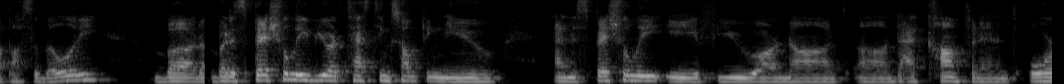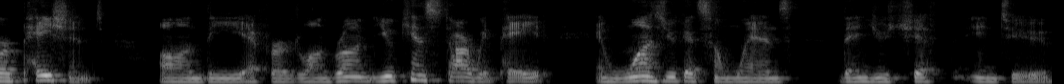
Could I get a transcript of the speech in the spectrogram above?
a possibility but but especially if you are testing something new and especially if you are not uh, that confident or patient on the effort long run you can start with paid. And once you get some wins then you shift into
